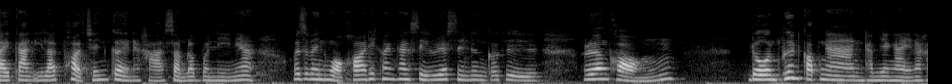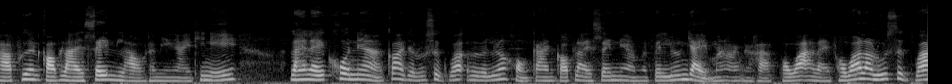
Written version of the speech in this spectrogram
รายการอีลัดพอร์ตเช่นเคยนะคะสำหรับวันนี้เนี่ยก็จะเป็นหัวข้อที่ค่อนข้างซีเรียสนิดนึงก็คือเรื่องของโดนเพื่อนก๊อปงานทำยังไงนะคะ เพื่อนก๊อปลายเส้นเราทำยังไงทีนี้ หลายๆ คนเนี่ยก็อาจจะรู้สึกว่าเออเรื่องของการก๊อปลายเส้นเนี่ยมันเป็นเรื่องใหญ่มากนะคะ เพราะว่าอะไรเพราะว่าเรารู้สึกว่า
